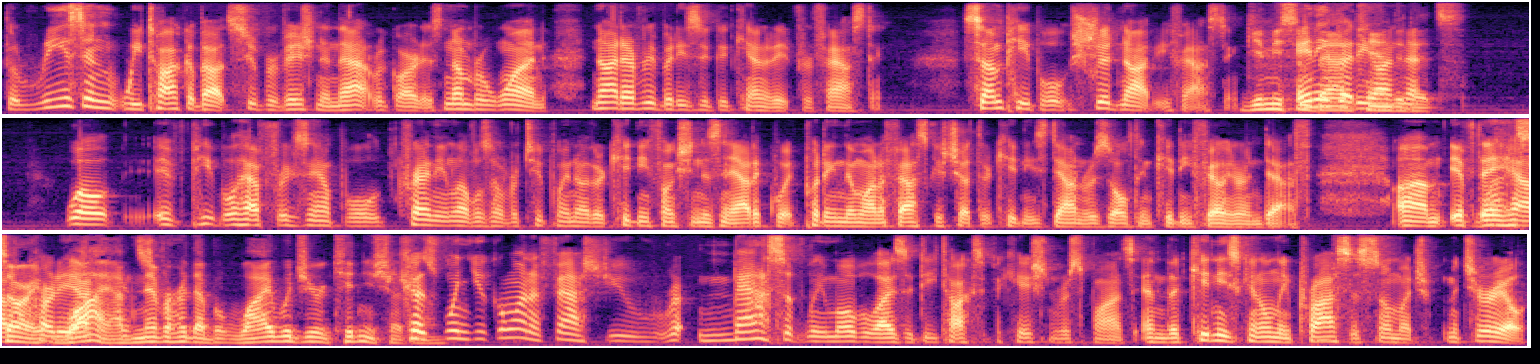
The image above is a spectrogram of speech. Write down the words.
the reason we talk about supervision in that regard is number one, not everybody's a good candidate for fasting. Some people should not be fasting. Give me some Anybody bad candidates. Well, if people have, for example, creatinine levels over 2.0, their kidney function is inadequate, putting them on a fast could shut their kidneys down, result in kidney failure and death. Um, if they have sorry, cardiac, why? I've never heard that, but why would your kidney shut because down? Because when you go on a fast, you re- massively mobilize a detoxification response, and the kidneys can only process so much material.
